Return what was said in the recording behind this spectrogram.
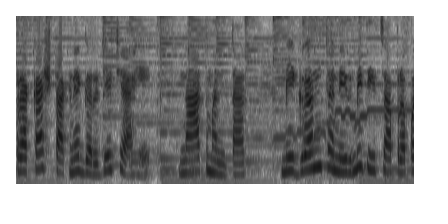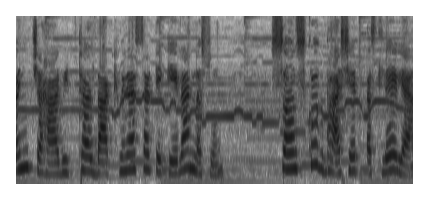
प्रकाश टाकणे गरजेचे आहे. नाथ म्हणतात मी ग्रंथ निर्मितीचा प्रपंच हा विठ्ठल दाखविण्यासाठी केला नसून संस्कृत भाषेत असलेल्या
